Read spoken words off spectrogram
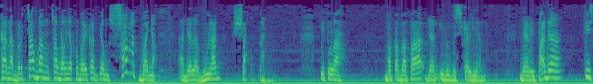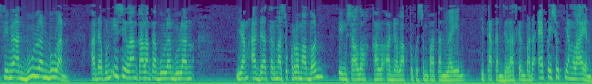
karena bercabang-cabangnya kebaikan yang sangat banyak adalah bulan Sya'ban. Itulah bapak-bapak dan ibu-ibu sekalian daripada keistimewaan bulan-bulan adapun isi langkah-langkah bulan-bulan yang ada termasuk Ramadan Insya Allah kalau ada waktu kesempatan lain kita akan jelaskan pada episode yang lain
